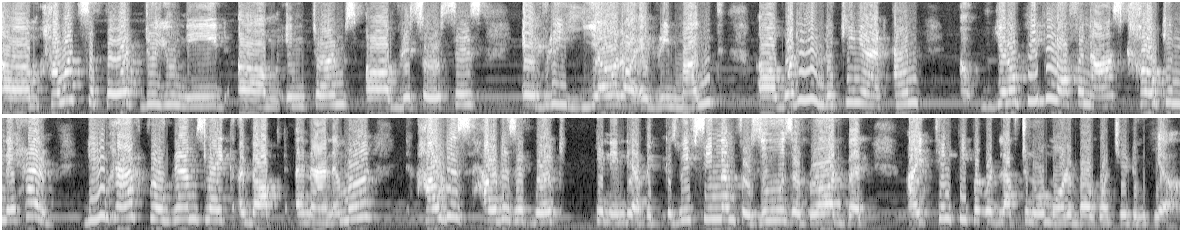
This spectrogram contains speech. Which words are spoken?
Um, how much support do you need um, in terms of resources every year or every month? Uh, what are you looking at? And uh, you know, people often ask, how can they help? Do you have programs like Adopt an Animal? How does how does it work in India? Because we've seen them for zoos abroad, but I think people would love to know more about what you do here.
